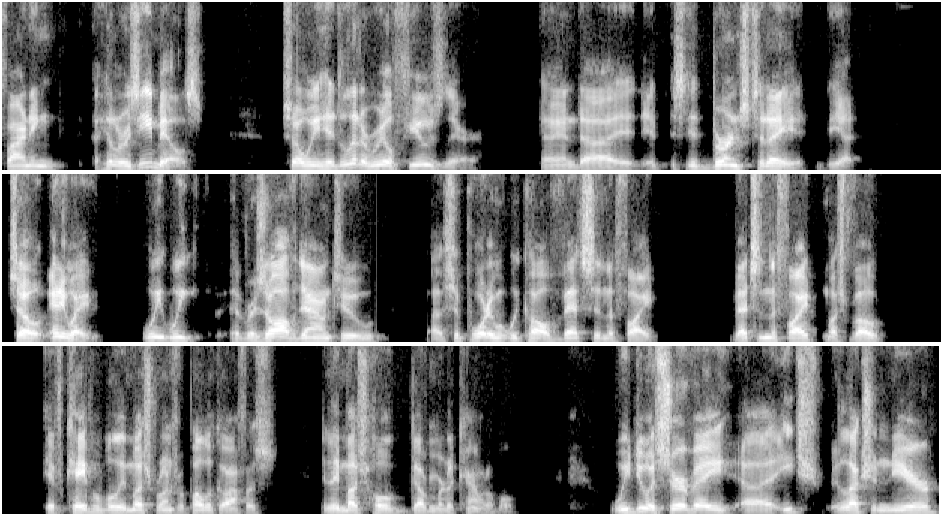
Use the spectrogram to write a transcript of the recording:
finding Hillary's emails. So we had lit a real fuse there, and uh, it, it, it burns today yet. So anyway, we we have resolved down to uh, supporting what we call vets in the fight. Vets in the fight must vote. If capable, they must run for public office and they must hold government accountable. We do a survey uh, each election year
